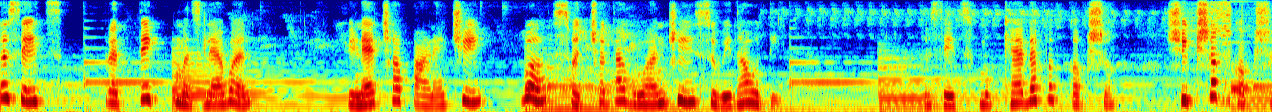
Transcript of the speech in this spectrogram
तसेच प्रत्येक मजल्यावर पिण्याच्या पाण्याची व स्वच्छतागृहांची सुविधा होती. तसेच मुख्याध्यापक कक्ष शिक्षक कक्ष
